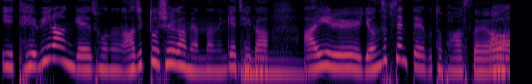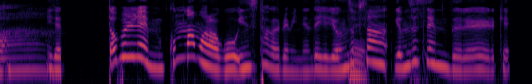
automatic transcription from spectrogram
이 데뷔란 게 저는 아직도 실감이 안 나는 게 제가 음. 아이를 연습생 때부터 봤어요. 아. 이제 WM 꿈나무라고 인스타그램이 있는데 이제 연습생 연습생들을 이렇게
